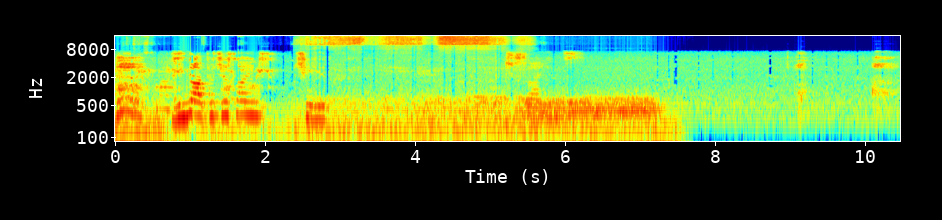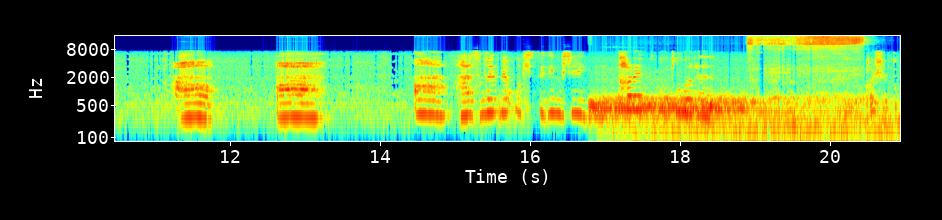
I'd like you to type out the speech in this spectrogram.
place to explode. Yine Aperture Science şeyi. Science. Aa, aa, aa, hayatımda hep yapmak istediğim bir şey. Taret kutuları. Kaşındım.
